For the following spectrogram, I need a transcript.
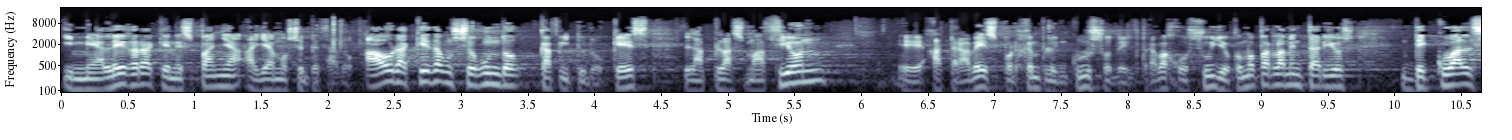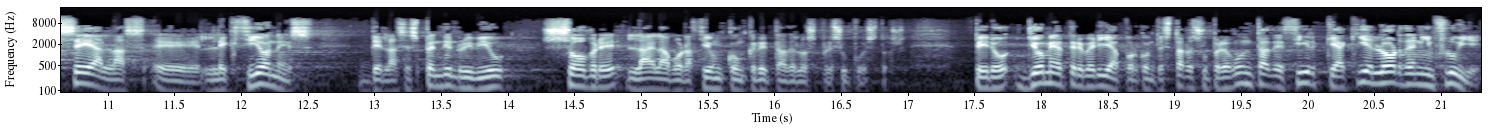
Y me alegra que en España hayamos empezado. Ahora queda un segundo capítulo, que es la plasmación eh, a través, por ejemplo, incluso del trabajo suyo como parlamentarios, de cuáles sean las eh, lecciones de las Spending Review sobre la elaboración concreta de los presupuestos. Pero yo me atrevería, por contestar a su pregunta, a decir que aquí el orden influye,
